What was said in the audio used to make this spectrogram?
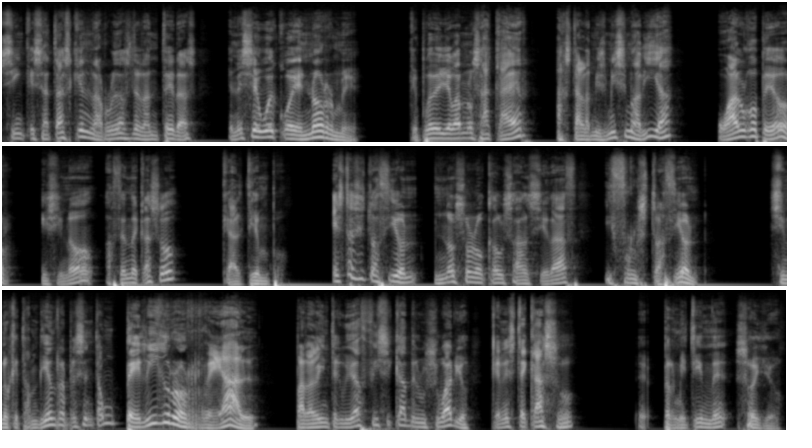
sin que se atasquen las ruedas delanteras en ese hueco enorme que puede llevarnos a caer hasta la mismísima vía o algo peor, y si no, hacedme caso, que al tiempo. Esta situación no solo causa ansiedad y frustración, sino que también representa un peligro real para la integridad física del usuario, que en este caso, eh, permitidme, soy yo.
